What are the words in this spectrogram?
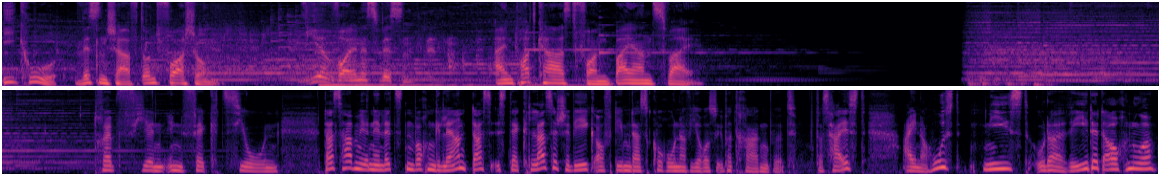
IQ, Wissenschaft und Forschung. Wir wollen es wissen. Ein Podcast von Bayern 2. Tröpfcheninfektion. Das haben wir in den letzten Wochen gelernt. Das ist der klassische Weg, auf dem das Coronavirus übertragen wird. Das heißt, einer hust, niest oder redet auch nur.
